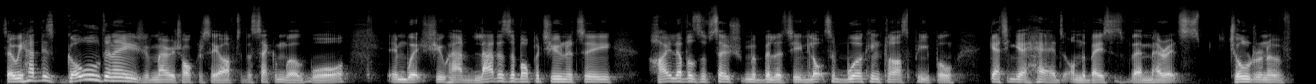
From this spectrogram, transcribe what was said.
So we had this golden age of meritocracy after the Second World War, in which you had ladders of opportunity, high levels of social mobility, lots of working class people getting ahead on the basis of their merits, children of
